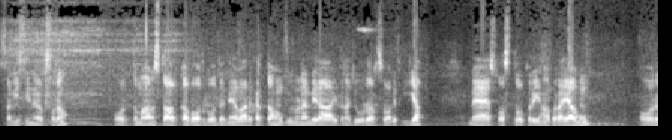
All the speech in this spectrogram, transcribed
सभी सीनियर अफसरों और तमाम स्टाफ का बहुत बहुत धन्यवाद करता हूँ कि उन्होंने मेरा इतना जोरदार स्वागत किया। मैं स्वस्थ होकर यहाँ पर आया हूँ और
